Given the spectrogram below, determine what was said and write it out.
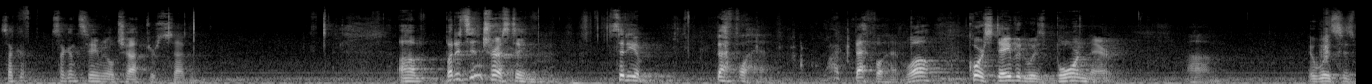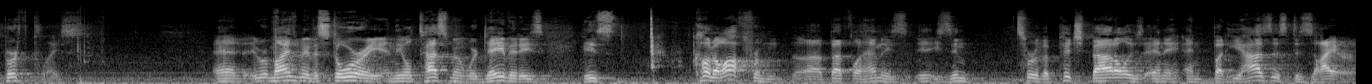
Second, Second Samuel chapter 7. Um, but it's interesting, city of Bethlehem. Why Bethlehem? Well, course, David was born there. Um, it was his birthplace. And it reminds me of a story in the Old Testament where David, he's, he's cut off from uh, Bethlehem and he's, he's in sort of a pitched battle, and, and, but he has this desire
